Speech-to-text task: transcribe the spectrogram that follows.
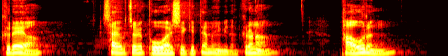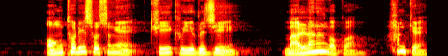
그래야 사역자를 보호할 수 있기 때문입니다. 그러나 바울은 엉터리 소송에 귀 기울이지 말라는 것과 함께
